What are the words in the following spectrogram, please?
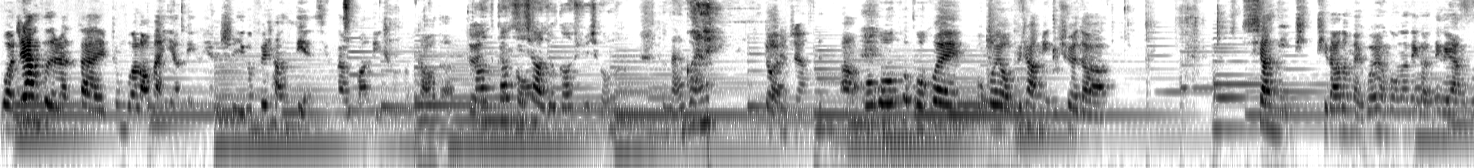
我这样子的人，在中国老板眼里面是一个非常典型的管理成本高的。对，高高绩效就高需求，就难管理。对是对这样。啊，我我会我会我会有非常明确的，像你提提到的美国员工的那个那个样子，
